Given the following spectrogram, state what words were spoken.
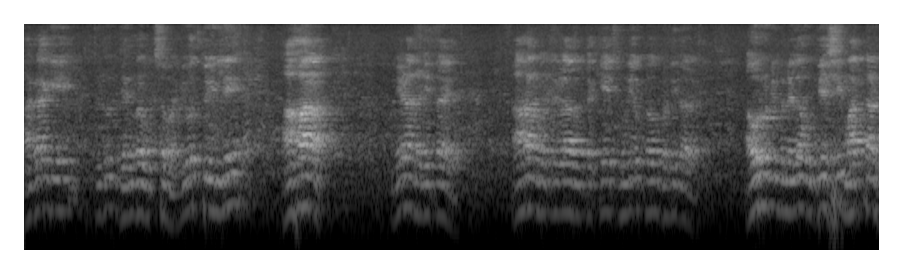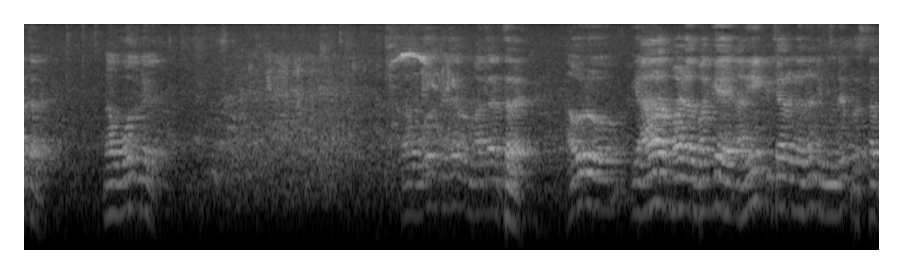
ಹಾಗಾಗಿ ಇದು ಜನರ ಉತ್ಸವ. ಇವತ್ತು ಇಲ್ಲಿ ಆಹಾರ ಮೇಳ ನಡೀತಾ ಇದೆ. ಆಹಾರ ಮಂತ್ರಿಗಳಾದಂಥ ಕೆ ಎಚ್ ಮುನಿಯಪ್ಪ ಅವರು ಬಂದಿದ್ದಾರೆ ಅವರು ಉದ್ದೇಶಿಸಿ ಮಾತನಾಡ್ತಾರೆ ನಾವು ಹೋದ್ಮೇಲೆ ನಾವು ಹೋದ್ಮೇಲೆ ಅವರು ಮಾತಾಡ್ತಾರೆ. ಅವರು ಯಾರ ಬಗ್ಗೆ ಅನೇಕ ವಿಚಾರಗಳನ್ನ ನಿಮ್ಮ ಮುಂದೆ ಪ್ರಸ್ತಾಪ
